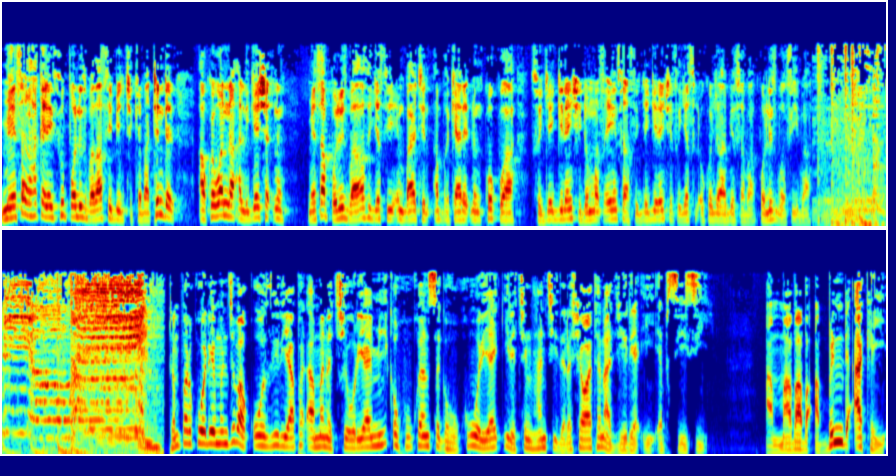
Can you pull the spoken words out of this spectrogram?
me yasa haka ne su police ba za su yi bincike ba? Tunda akwai wannan allegation din me yasa police ba za su je su yi inviting abba kyari din ko kuwa su je gidan shi don matsayinsa su je gidan shi su je su ɗauko jawabinsa ba police ba su yi ba Tun farko dai mun ji bako ziri ya faɗa mana cewar ya miƙa kukansa ga hukumar yaƙi da cin hanci da rashawa ta Najeriya EFCC, amma babu abin da aka yi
